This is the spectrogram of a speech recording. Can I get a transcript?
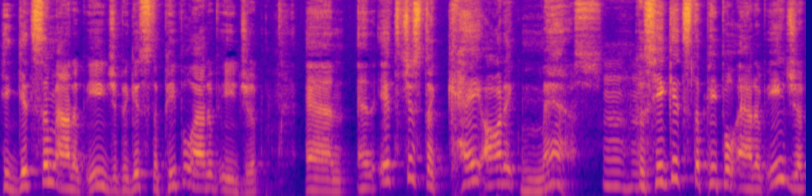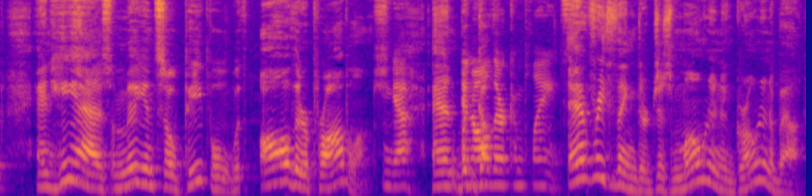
he gets them out of Egypt. He gets the people out of Egypt and and it's just a chaotic mess Mm-hmm. because he gets the people out of Egypt and he has a million so people with all their problems Yeah. and and all God- their complaints. everything they're just moaning and groaning about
